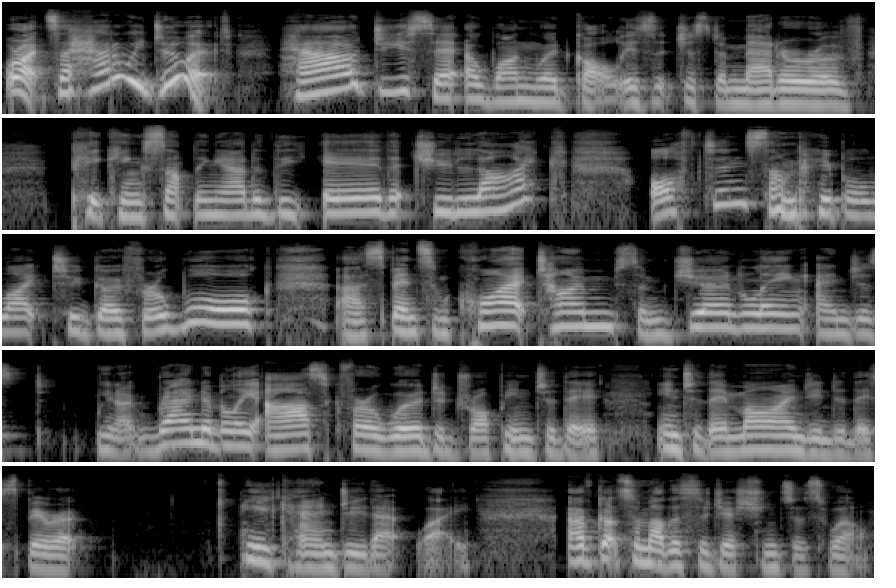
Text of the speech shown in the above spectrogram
All right, so how do we do it? How do you set a one word goal? Is it just a matter of picking something out of the air that you like. Often, some people like to go for a walk, uh, spend some quiet time, some journaling, and just you know randomly ask for a word to drop into their into their mind, into their spirit. You can do that way. I've got some other suggestions as well.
